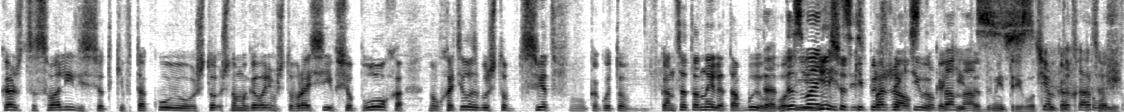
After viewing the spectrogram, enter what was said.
кажется, свалились все-таки в такую, что, что мы говорим, что в России все плохо, но хотелось бы, чтобы свет какой-то в конце тоннеля-то был. Да, вот есть все-таки перспективы какие-то, Дмитрий, вот вы как специалист.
